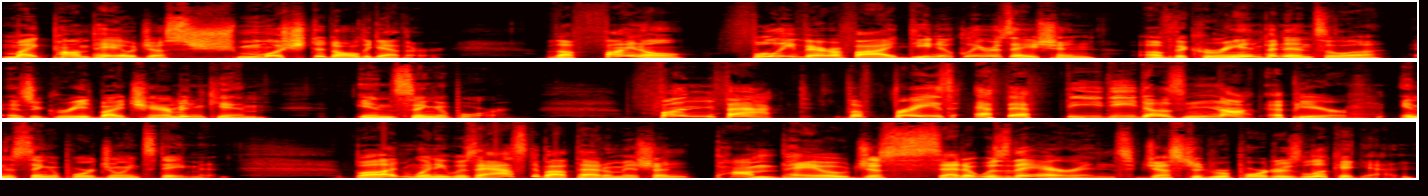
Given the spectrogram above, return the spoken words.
Mike Pompeo just smushed it all together. The final, fully verified denuclearization of the Korean Peninsula, as agreed by Chairman Kim in Singapore. Fun fact the phrase FFVD does not appear in the Singapore joint statement. But when he was asked about that omission, Pompeo just said it was there and suggested reporters look again.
